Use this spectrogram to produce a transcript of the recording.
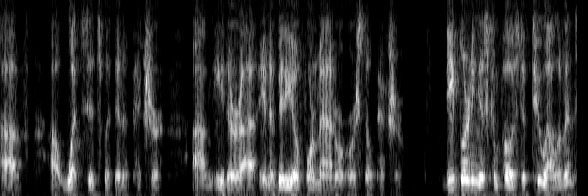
of uh, what sits within a picture, um, either uh, in a video format or, or still picture. Deep learning is composed of two elements.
